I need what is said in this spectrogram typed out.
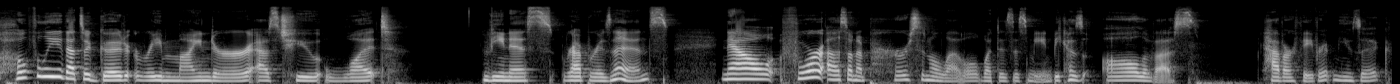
hopefully that's a good reminder as to what Venus represents. Now, for us on a personal level, what does this mean? Because all of us have our favorite music,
